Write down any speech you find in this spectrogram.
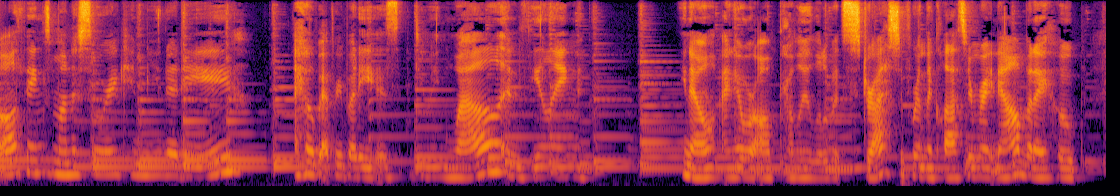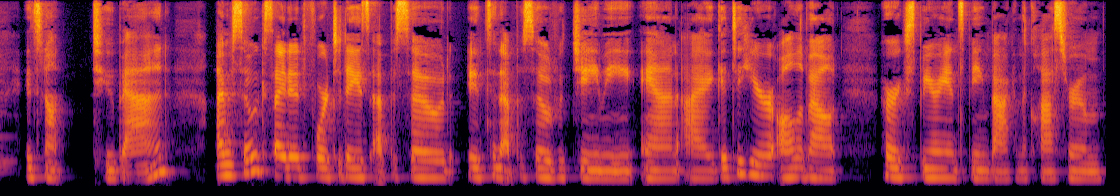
all things Montessori community. I hope everybody is doing well and feeling, you know, I know we're all probably a little bit stressed if we're in the classroom right now, but I hope it's not too bad. I'm so excited for today's episode. It's an episode with Jamie, and I get to hear all about her experience being back in the classroom.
